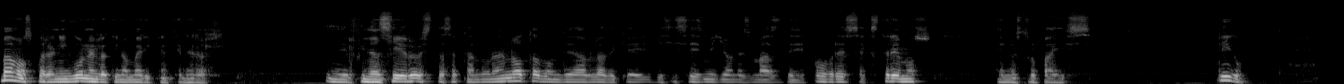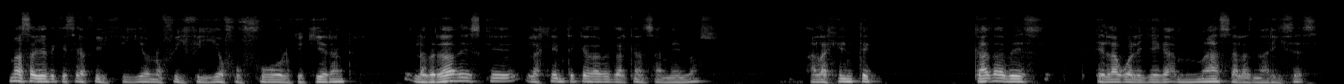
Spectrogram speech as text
Vamos, para ninguna en Latinoamérica en general. El financiero está sacando una nota donde habla de que hay 16 millones más de pobres extremos en nuestro país. Digo, más allá de que sea fifi o no fifi o fufu o lo que quieran, la verdad es que la gente cada vez alcanza menos. A la gente cada vez el agua le llega más a las narices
